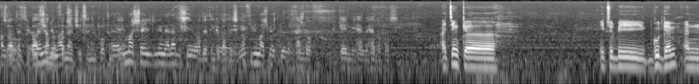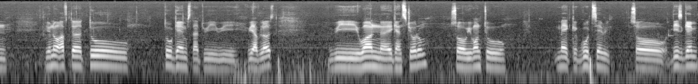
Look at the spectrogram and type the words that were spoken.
pazartesi about önemli bir Şanlıurfa maç. match, it's an important Ee, bu game. maçla ilgili neler düşünüyorsunuz? What do you think about this game? Nasıl bir maç bekliyorsunuz? What kind of game we have ahead of us? I think uh, it will be good game, and you know after two two games that we we, we have lost, we won against Chorum, so we want to make a good series. So this game,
